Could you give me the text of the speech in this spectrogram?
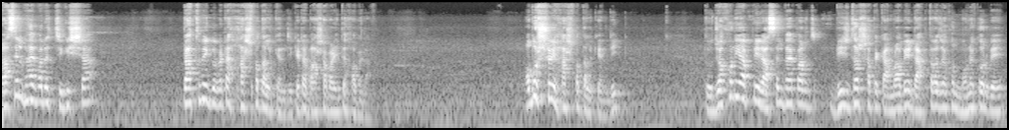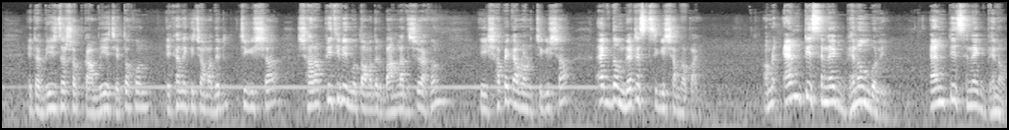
রাসেল ভাইপারের চিকিৎসা প্রাথমিকভাবে একটা হাসপাতাল কেন্দ্রিক, এটা বাসা বাড়িতে হবে না। অবশ্যই হাসপাতাল কেন্দ্রিক। তো যখনই আপনি রাসেল ভাইপার বিষধর সাপে কামড়াবে, ডাক্তাররা যখন মনে করবে এটা বিষধর সাপ কামড়িয়েছে, তখন এখানে কিছু আমাদের চিকিৎসা, সারা পৃথিবীর মতো আমাদের বাংলাদেশেও এখন এই সাপে কামড়ানোর চিকিৎসা একদম লেটেস্ট চিকিৎসা আমরা পাই। আমরা অ্যান্টিসেনেক ভেনম বলি। অ্যান্টিসেনেক ভেনম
